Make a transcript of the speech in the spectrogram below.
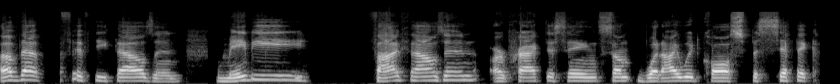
Of that 50,000, maybe 5,000 are practicing some what I would call specific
